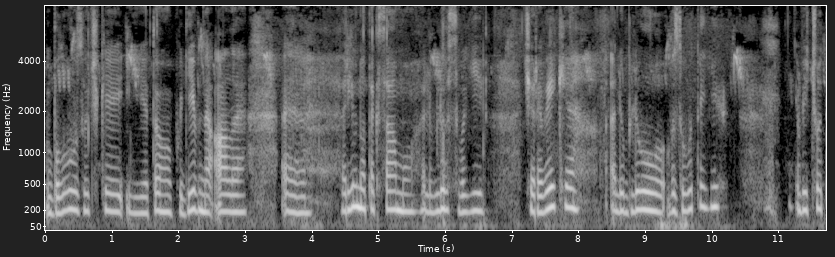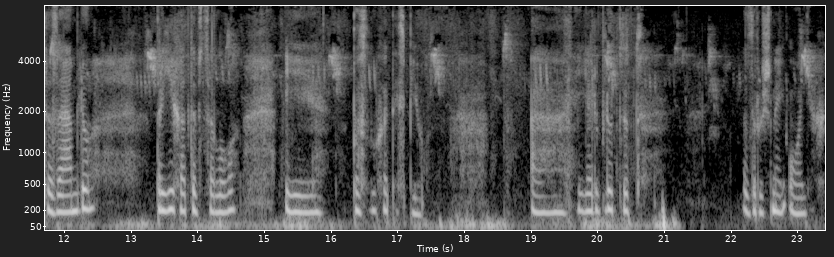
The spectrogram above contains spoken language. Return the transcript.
блузочки і тому подібне, але рівно так само люблю свої черевики, люблю взути їх, відчути землю, приїхати в село і послухати спів. Е, Я люблю тут зручний одяг.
